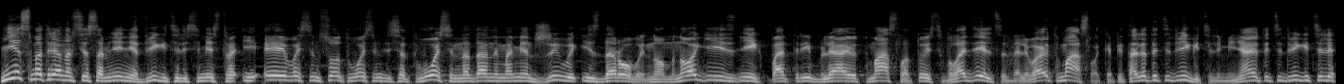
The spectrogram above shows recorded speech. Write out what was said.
Несмотря на все сомнения, двигатели семейства EA888 на данный момент живы и здоровы, но многие из них потребляют масло, то есть владельцы доливают масло, капиталят эти двигатели, меняют эти двигатели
